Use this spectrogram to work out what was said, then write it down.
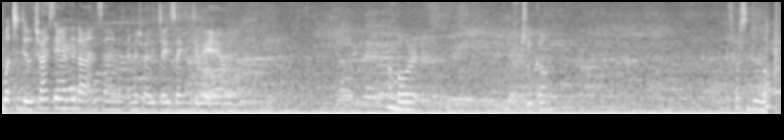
What to do? Try staring at the dot and sign this image for at least 30 seconds if you're AI. I'm bored. Keep going. It's supposed to do what?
